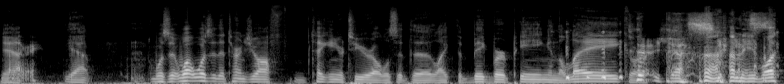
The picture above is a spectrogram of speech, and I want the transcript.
Yeah. whatever. Yeah. Was it what was it that turned you off taking your two year old? Was it the like the big bird peeing in the lake? Or Yes. I mean, what?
